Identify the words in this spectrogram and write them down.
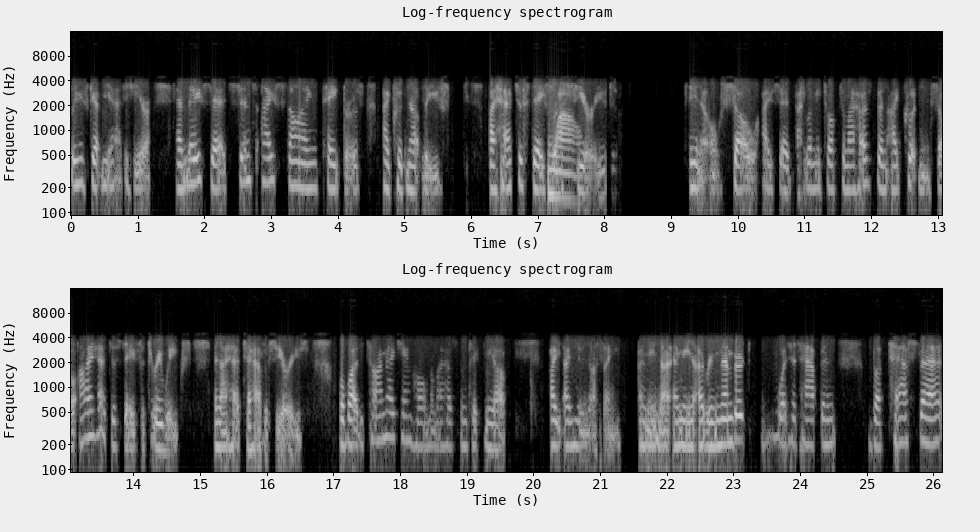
Please get me out of here. And they said, since I signed papers, I could not leave. I had to stay for wow. a series you know so i said let me talk to my husband i couldn't so i had to stay for three weeks and I had to have a series. Well, by the time I came home and my husband picked me up, I, I knew nothing. I mean, I, I mean, I remembered what had happened, but past that,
